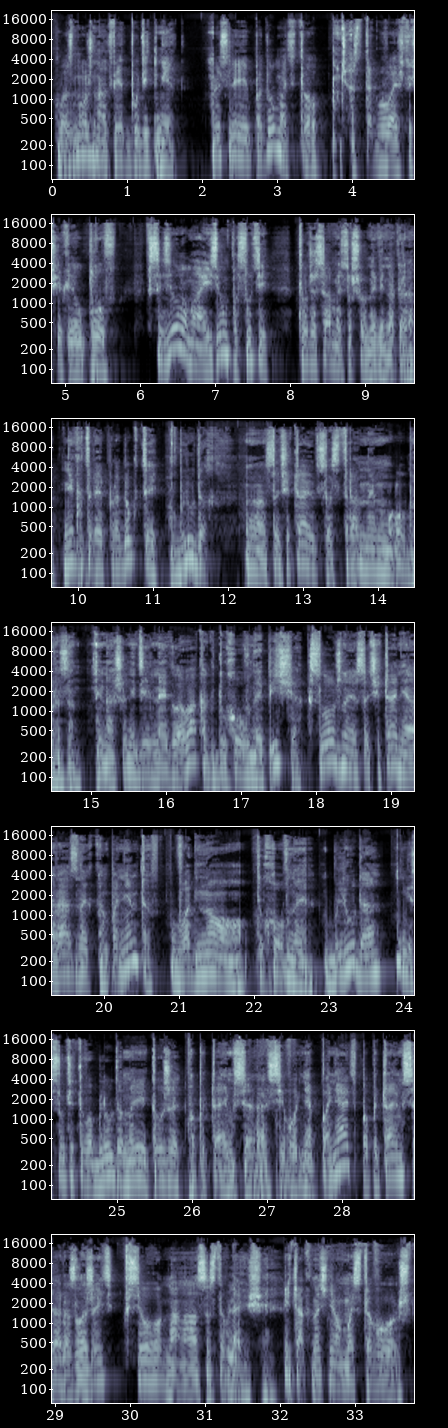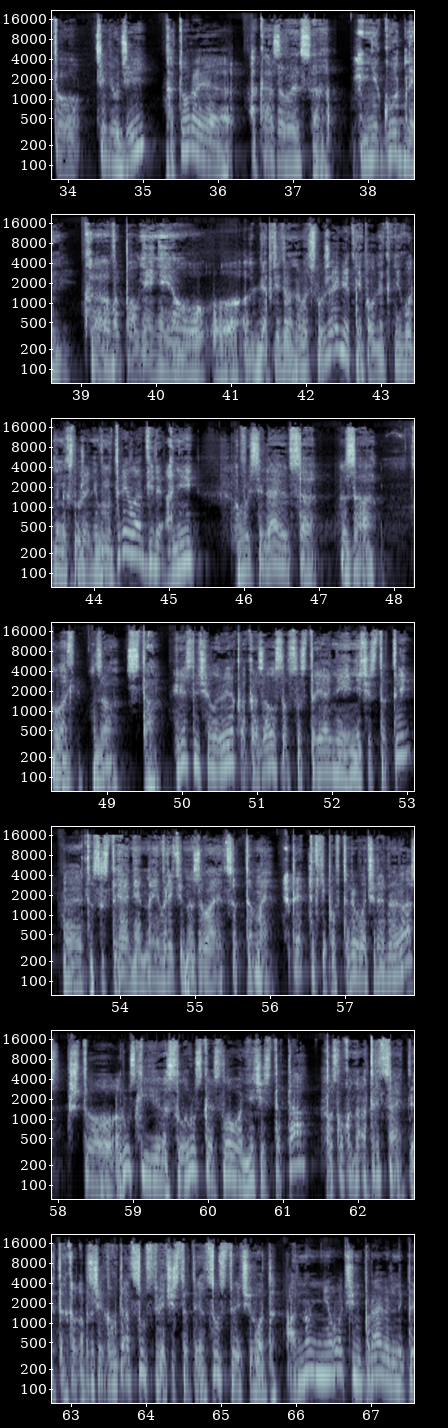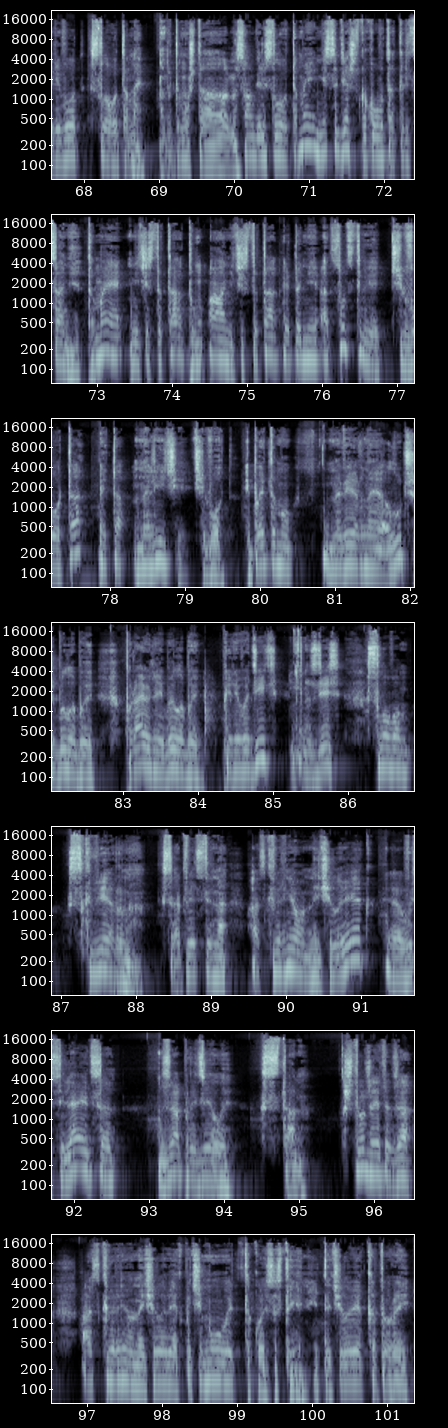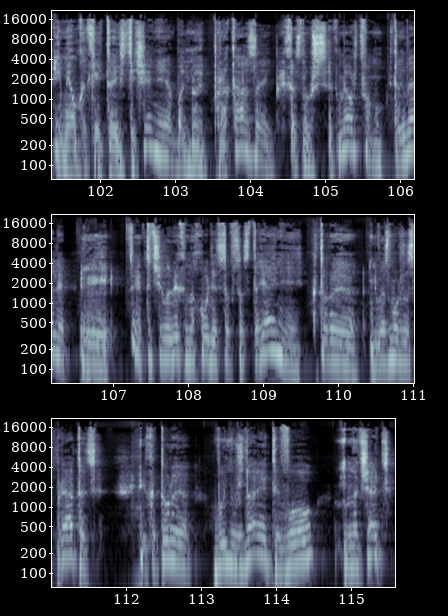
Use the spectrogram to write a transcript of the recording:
возможно, ответ будет нет. Но если подумать, то часто так бывает, что человек ел плов с изюмом, а изюм, по сути, тот же самый сушеный виноград. Некоторые продукты в блюдах Э, сочетаются странным образом. И наша недельная глава, как духовная пища, сложное сочетание разных компонентов в одно духовное блюдо. И суть этого блюда мы тоже попытаемся сегодня понять, попытаемся разложить все на составляющие. Итак, начнем мы с того, что те люди, которые оказываются негодными к выполнению для определенного служения, к негодным их служению внутри лагеря, они выселяются за лагерь, за стан. Если человек оказался в состоянии нечистоты, это состояние на иврите называется таме. Опять-таки повторю в очередной раз, что русский, русское слово «нечистота», поскольку оно отрицает, это обозначает какое-то отсутствие чистоты, отсутствие чего-то, оно не очень правильный перевод слова «таме». Потому что на самом деле слово «таме» не содержит какого-то отрицания. «Таме» — нечистота, «тума» — нечистота — это не отсутствие чего-то, это наличие чего-то. И поэтому, наверное, лучше было бы, правильнее было бы переводить здесь словом «скверно». Соответственно, оскверненный человек э, выселяется за пределы стана. Что же это за оскверненный человек? Почему это такое состояние? Это человек, который имел какие-то истечения, больной проказой, прикоснувшийся к мертвому и так далее. И этот человек находится в состоянии, которое невозможно спрятать и которое вынуждает его начать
